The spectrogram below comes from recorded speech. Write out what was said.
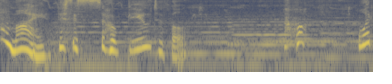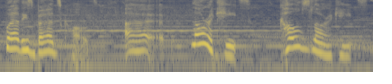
Oh my, this is so beautiful. what were these birds called? Uh, lorikeets. Kuhl's lorikeets.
